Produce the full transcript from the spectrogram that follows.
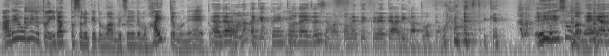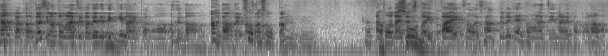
あれを見るとイラッとするけどまあ別にでも入ってもねとい思って。やでもなんか逆に東大女子まとめてくれてありがとうって思いましたけど。えー、そうなの？ね、いやなんかと女子の友達が全然できないから、普段あ普段というかのそうかそうか。んうん、なんか東大女子といっぱいそうサークルで友達になれたから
